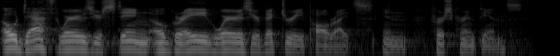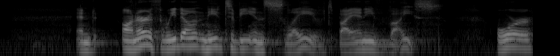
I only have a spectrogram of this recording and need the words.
O death, where is your sting? O grave, where is your victory? Paul writes in 1 Corinthians. And on earth, we don't need to be enslaved by any vice or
